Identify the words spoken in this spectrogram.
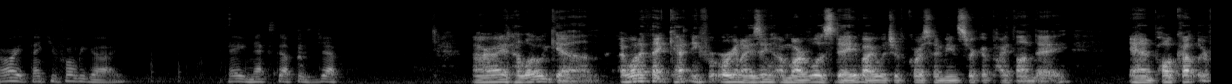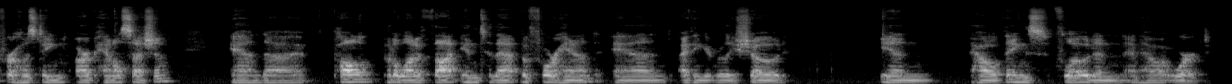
All right. Thank you, Foamy Guy. Okay, next up is Jeff. All right, hello again. I want to thank Kattni for organizing a marvelous day, by which, of course, I mean Circuit Python Day, and Paul Cutler for hosting our panel session and uh, Paul put a lot of thought into that beforehand, and I think it really showed in how things flowed and, and how it worked.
